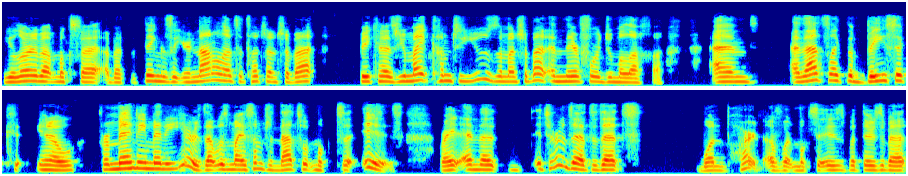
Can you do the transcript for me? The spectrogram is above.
You learn about muksa about the things that you're not allowed to touch on Shabbat because you might come to use them on Shabbat and therefore do malacha, and and that's like the basic, you know, for many many years. That was my assumption. That's what muktzah is right? And that it turns out that that's one part of what muktzah is but there's about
